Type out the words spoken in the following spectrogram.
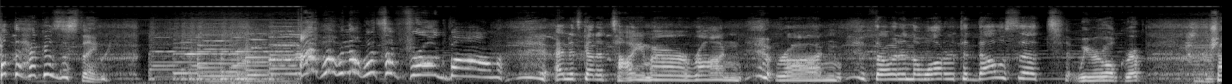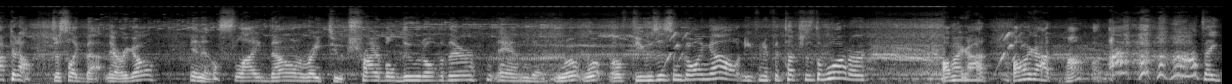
What the heck is this thing? Oh no, it's a frog bomb! And it's got a timer. Run, run, throw it in the water to douse it. We remote grip, chuck it up, just like that. There we go. And it'll slide down right to Tribal Dude over there. And, uh, whoop, whoop, a fuse isn't going out, even if it touches the water. Oh my god, oh my god, huh? Ah, Take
